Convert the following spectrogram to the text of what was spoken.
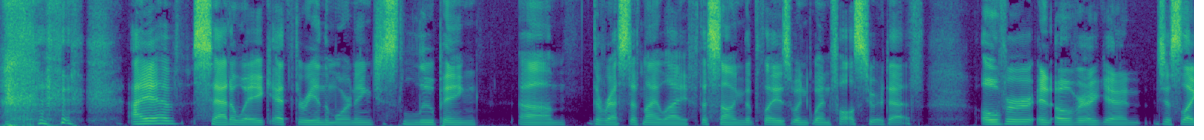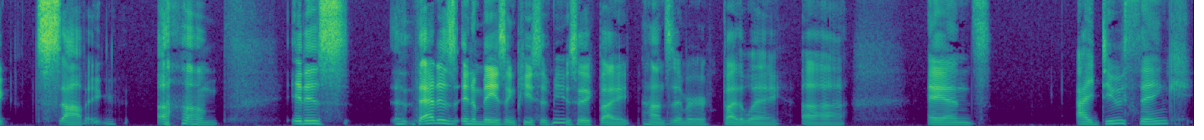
I have sat awake at three in the morning just looping um, the rest of my life the song that plays when Gwen falls to her death over and over again, just like sobbing. Um, it is that is an amazing piece of music by Hans Zimmer, by the way. Uh, and I do think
